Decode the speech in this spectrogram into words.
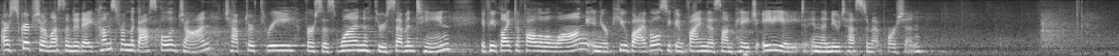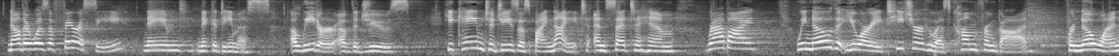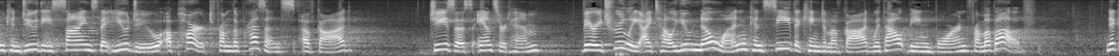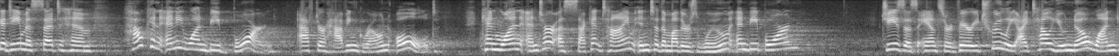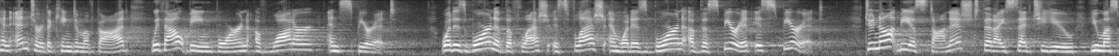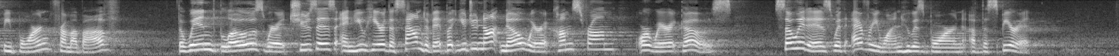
Our scripture lesson today comes from the Gospel of John, chapter 3, verses 1 through 17. If you'd like to follow along in your Pew Bibles, you can find this on page 88 in the New Testament portion. Now there was a Pharisee named Nicodemus, a leader of the Jews. He came to Jesus by night and said to him, Rabbi, we know that you are a teacher who has come from God. For no one can do these signs that you do apart from the presence of God. Jesus answered him, Very truly, I tell you, no one can see the kingdom of God without being born from above. Nicodemus said to him, How can anyone be born after having grown old? Can one enter a second time into the mother's womb and be born? Jesus answered, Very truly, I tell you, no one can enter the kingdom of God without being born of water and spirit. What is born of the flesh is flesh, and what is born of the spirit is spirit. Do not be astonished that I said to you, You must be born from above. The wind blows where it chooses, and you hear the sound of it, but you do not know where it comes from or where it goes. So it is with everyone who is born of the Spirit.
